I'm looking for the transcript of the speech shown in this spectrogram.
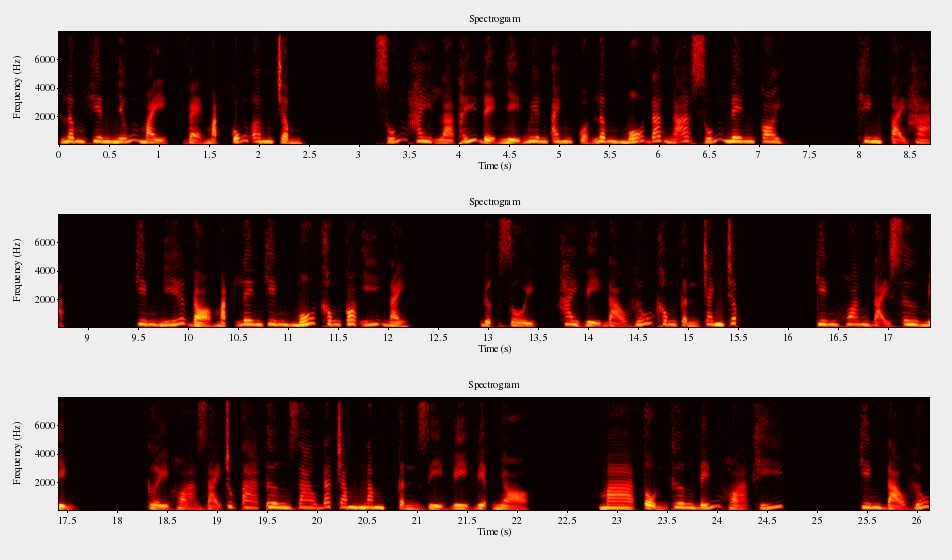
Lâm Hiên những mày, vẻ mặt cũng âm trầm. Xuống hay là thấy để nhị nguyên anh của lâm mỗ đã ngã xuống nên coi. khinh tại hạ. Kim Nghĩa đỏ mặt lên Kim mố không có ý này. Được rồi, hai vị đạo hữu không cần tranh chấp. Kim Hoang Đại Sư mỉm. Cười hòa giải chúng ta tương giao đã trăm năm cần gì vì việc nhỏ. Mà tổn thương đến hòa khí. Kim đạo hữu.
